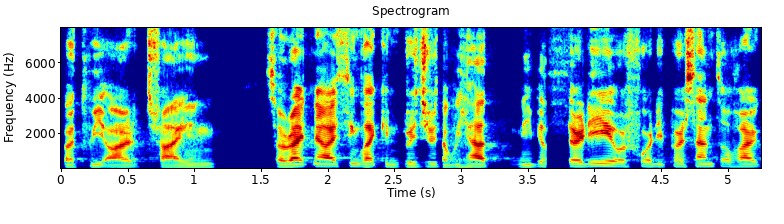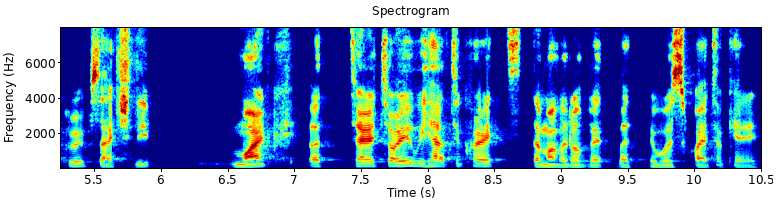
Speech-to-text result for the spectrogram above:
but we are trying. So right now, I think like in Bridgewater, we had maybe 30 or 40% of our groups actually mark a territory. We had to correct them a little bit, but it was quite okay.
